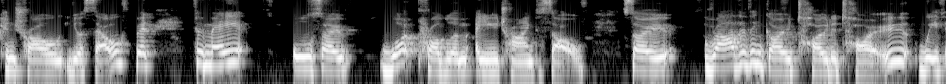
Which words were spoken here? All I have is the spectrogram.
control yourself. But for me, also what problem are you trying to solve? So rather than go toe to toe with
